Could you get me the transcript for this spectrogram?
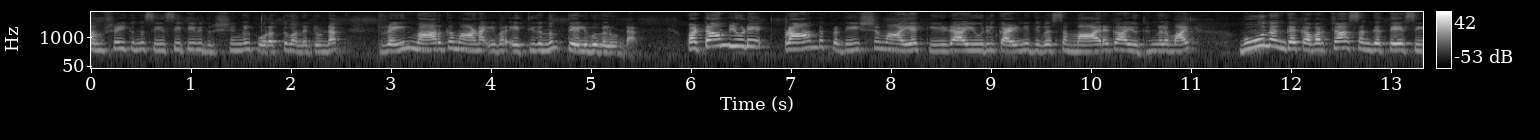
സംശയിക്കുന്ന സി സി ടി വി ദൃശ്യങ്ങൾ പുറത്തു വന്നിട്ടുണ്ട്. ട്രെയിൻ മാർഗമാണ് ഇവർ എത്തിയതെന്നും തെളിവുകളുണ്ട്. പട്ടാമ്പിയുടെ പ്രാന്തപ്രദേശമായ കീഴായൂരിൽ കഴിഞ്ഞ ദിവസം മാരകായുധങ്ങളുമായി മൂന്നംഗ കവർച്ചാ സംഘത്തെ സി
